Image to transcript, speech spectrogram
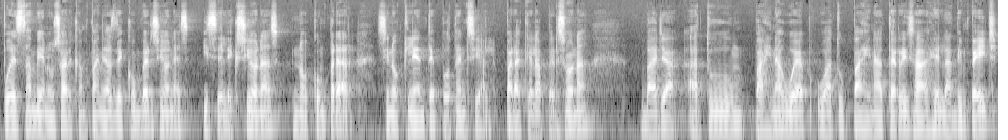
puedes también usar campañas de conversiones y seleccionas no comprar, sino cliente potencial, para que la persona vaya a tu página web o a tu página de aterrizaje, landing page,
